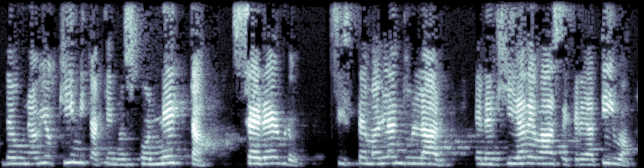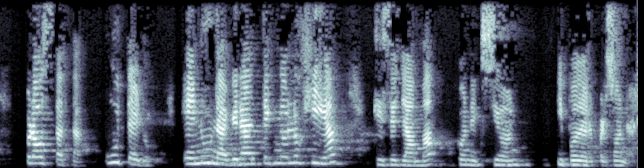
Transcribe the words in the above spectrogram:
de una bioquímica que nos conecta cerebro, sistema glandular, energía de base creativa, próstata, útero en una gran tecnología que se llama conexión y poder personal.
